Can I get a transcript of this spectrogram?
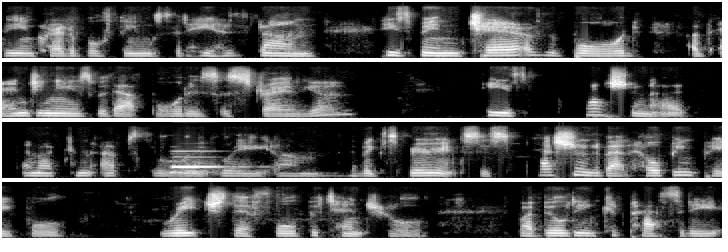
the incredible things that he has done, he's been chair of the board of Engineers Without Borders Australia. He's passionate, and I can absolutely um, have experienced this, passionate about helping people reach their full potential by building capacity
